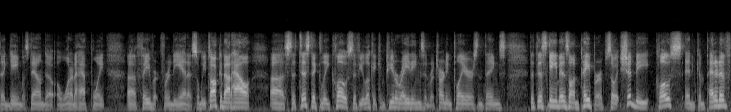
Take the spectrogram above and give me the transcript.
uh, game was down to a one and a half point uh, favorite for Indiana. So we talked about how statistically close, if you look at computer ratings and returning players and things, that this game is on paper. So it should be close and competitive.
